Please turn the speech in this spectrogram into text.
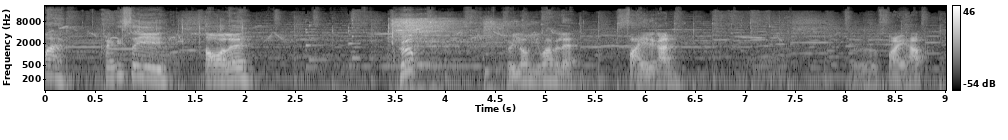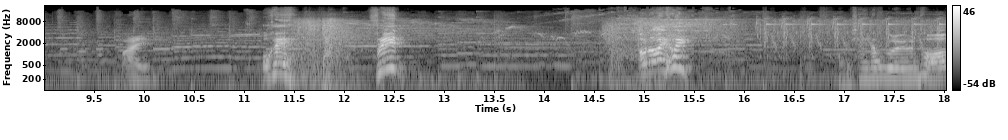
มา ครั้งที่ 4 ต่อเลยฮึบ เฮ้ยรอบนี้ว่าไปเลย ไฟแล้วกัน เออ ไฟครับ ไฟ โอเคฟรีดเอาหน่อย เฮ้ย ไม่ใช่น้ำเงินเงินทอง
